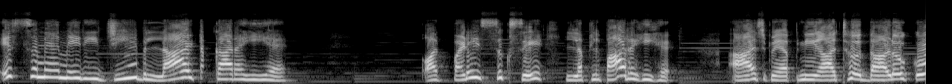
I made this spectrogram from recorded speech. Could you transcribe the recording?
इस समय मेरी जीभ लाल टका रही है और बड़े सुख से लपलपा रही है। आज मैं अपनी आठों दाढ़ों को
